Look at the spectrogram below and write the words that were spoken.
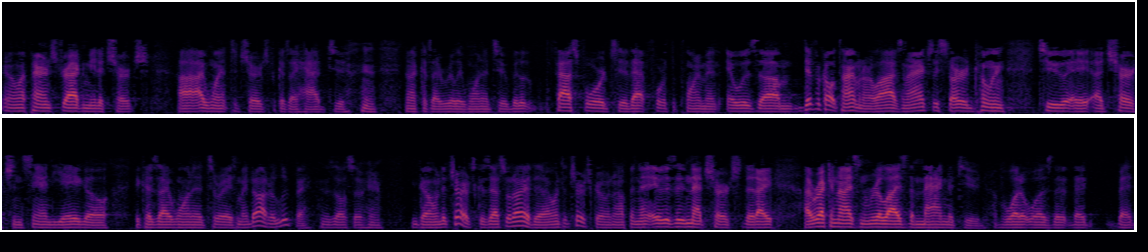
know, my parents dragged me to church. Uh, I went to church because I had to, not because I really wanted to. But fast forward to that fourth deployment, it was um, a difficult time in our lives, and I actually started going to a, a church in San Diego because I wanted to raise my daughter Lupe, who's also here going to church because that's what I did. I went to church growing up, and it was in that church that I I recognized and realized the magnitude of what it was that that that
